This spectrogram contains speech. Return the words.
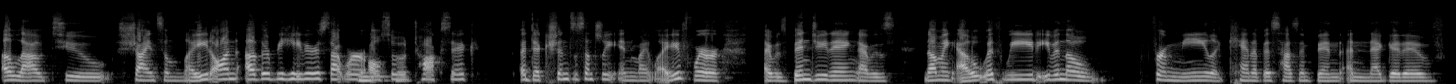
allowed to shine some light on other behaviors that were mm-hmm. also toxic addictions essentially in my life where I was binge eating, I was numbing out with weed, even though for me, like cannabis hasn't been a negative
